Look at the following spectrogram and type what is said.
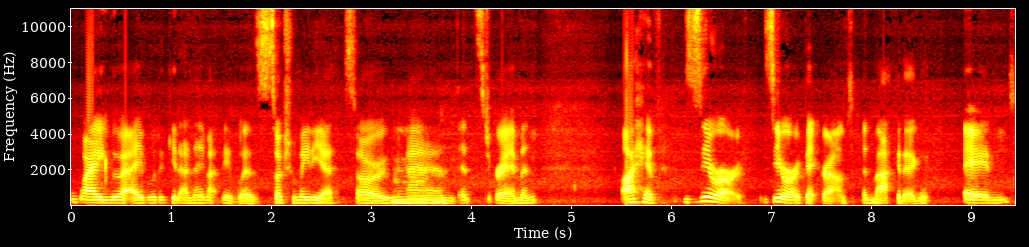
way we were able to get our name out there was social media, so Mm. um, Instagram, and I have zero zero background in marketing, and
